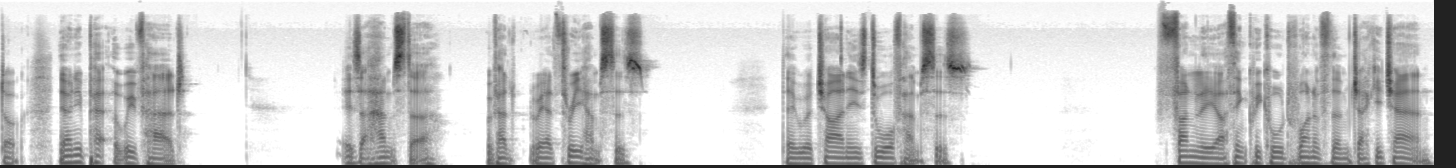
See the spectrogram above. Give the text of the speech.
dog. The only pet that we've had is a hamster. We've had we had three hamsters. They were Chinese dwarf hamsters. Funnily, I think we called one of them Jackie Chan.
